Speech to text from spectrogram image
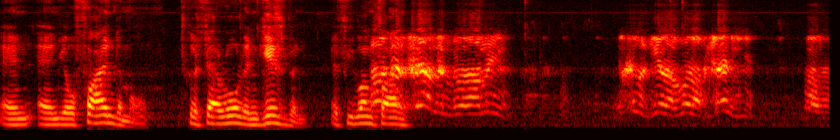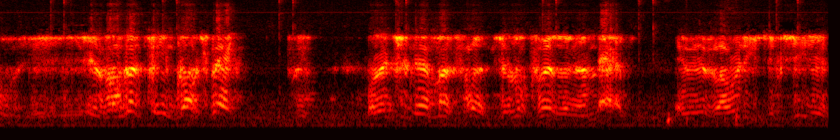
and, and you'll find them all. Because they're all in Gisborne. If you won't oh, I find... just found him, but I mean, because, you know, what I'm saying, well, if I've got 10 blocks back, well, they shouldn't have much further to look further than that. And if I really succeeded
